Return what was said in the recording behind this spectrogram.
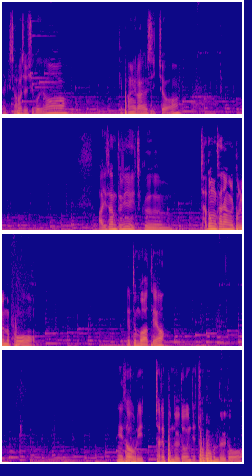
이렇게 잡아주시고요. 이렇게 방해를 할 수 있죠. 아, 이 사람들이 지금 자동 사냥을 돌려놓고 냅둔 것 같아요. 그래서 우리 자리분들도 이제 초보분들도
